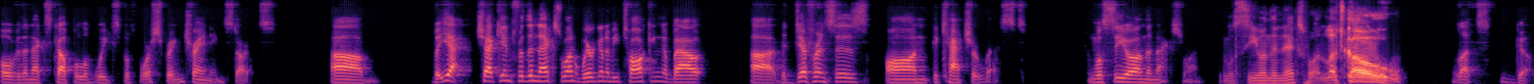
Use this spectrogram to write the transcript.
over the next couple of weeks before spring training starts. Um, but yeah, check in for the next one. We're going to be talking about uh, the differences on the catcher list. We'll see you on the next one. We'll see you on the next one. Let's go. Let's go.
